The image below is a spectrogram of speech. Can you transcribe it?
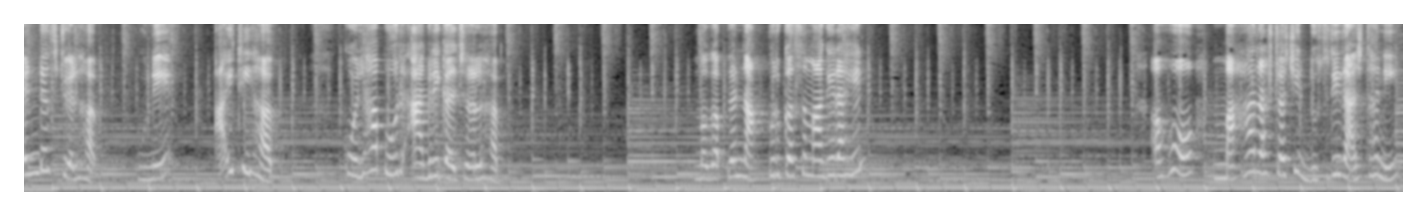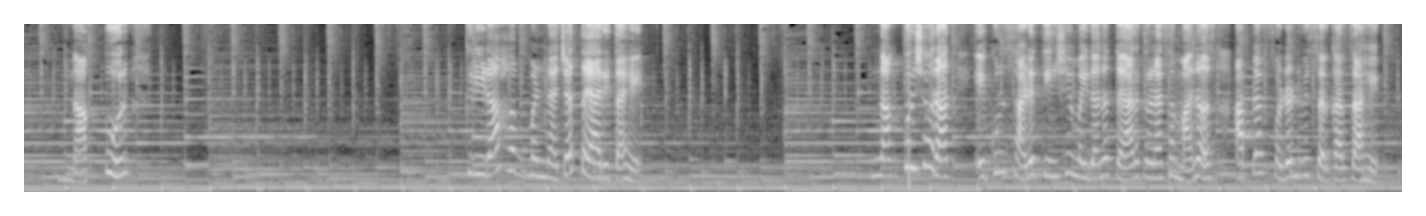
industrial hub Pune I T hub Kolhapur agricultural hub मग आपलं नागपूर कसं मागे राहील? अहो महाराष्ट्राची दुसरी राजधानी नागपूर क्रीडा हब बनण्याच्या तयारीत आहे. नागपूर शहरात एकूण साडेतीनशे मैदानं तयार करण्याचा मानस आपल्या फडणवीस सरकारचा आहे.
